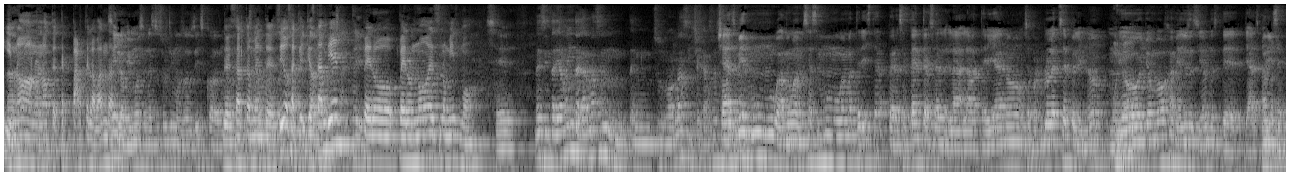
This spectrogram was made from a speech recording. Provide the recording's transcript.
y Ah. no, no, no, te, te parte la banda. Sí, lo vimos en estos últimos dos discos. ¿no? Exactamente. Escuchamos, Sí, o sea, que, que están bien, y- pero, pero no es lo mismo. Sí. Necesitaríamos indagar más en, en sus rolas y checar su Chad Smith es muy, muy guapo, muy se hace muy, muy buen baterista, pero exactamente, o sea, la, la batería no, o sea, por ejemplo Led Zeppelin, ¿no? Murió John Bonham y ellos decidieron des- de, ya despedirse,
